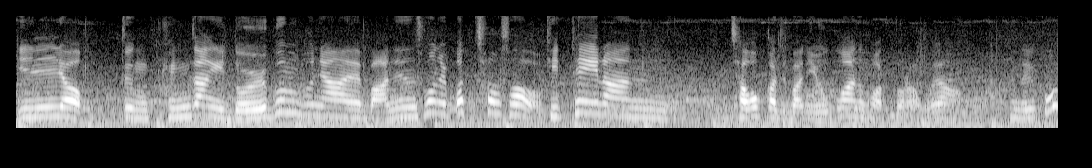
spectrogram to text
인력 등 굉장히 넓은 분야에 많은 손을 뻗쳐서 디테일한 작업까지 많이 요구하는 것 같더라고요. 그리고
